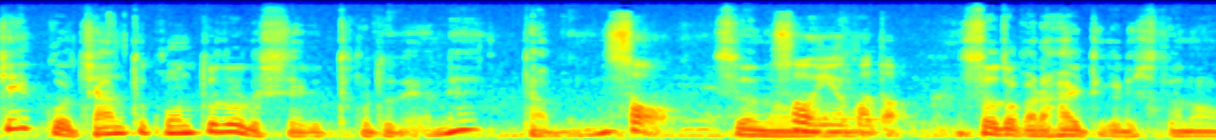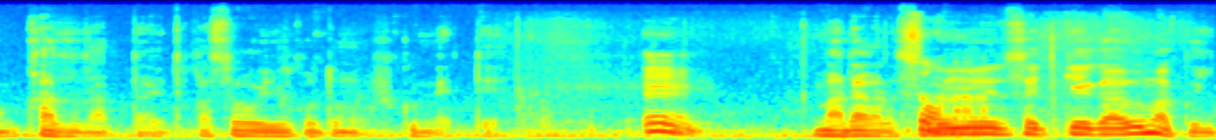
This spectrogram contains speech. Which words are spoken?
結構ちゃんとコントロールしてるってことだよね。多分ね。そう。そのそういうこと。外から入ってくる人の数だったりとかそういうことも含めて。うん。まあだからそういう設計がうまくいっ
